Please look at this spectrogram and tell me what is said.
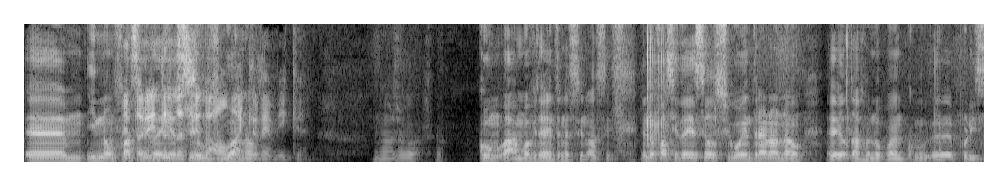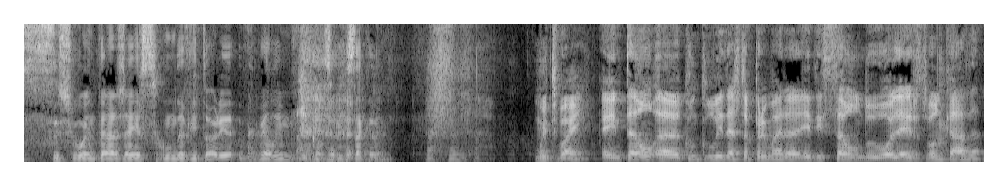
Ehm, e não faço Vitória ideia se ele jogou ou não. Académica. Não jogou. Como? Ah, uma vitória internacional, sim. Eu não faço ideia se ele chegou a entrar ou não. Eh, Ele estava no banco, por isso, se chegou a entrar, já é a segunda vitória de Belém com o serviço académico. Acho que não então. Muito bem, então uh, concluída esta primeira edição do Olheiros de Bancada,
